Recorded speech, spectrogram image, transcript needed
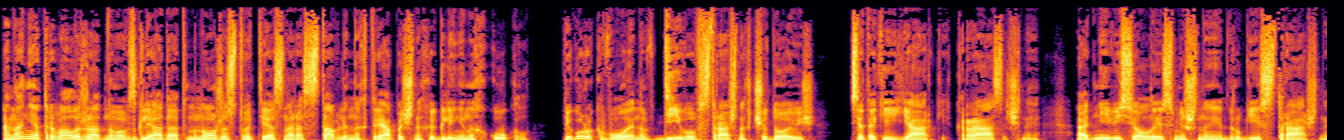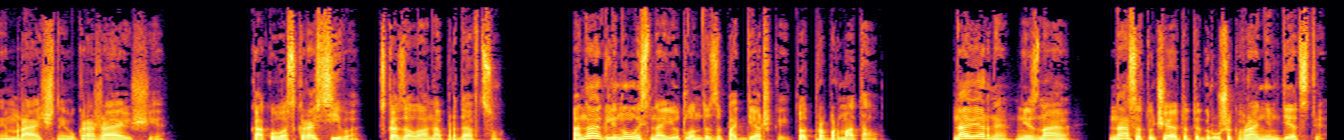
Она не отрывала жадного взгляда от множества тесно расставленных тряпочных и глиняных кукол, фигурок воинов, дивов, страшных чудовищ, все такие яркие, красочные, одни веселые и смешные, другие страшные, мрачные, угрожающие. «Как у вас красиво», — сказала она продавцу. Она оглянулась на Ютланда за поддержкой, тот пробормотал. «Наверное, не знаю. Нас отучают от игрушек в раннем детстве,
